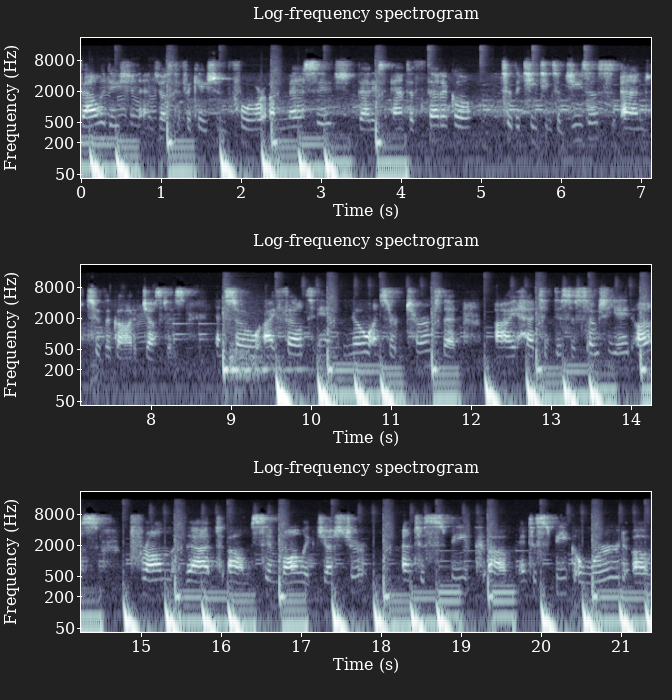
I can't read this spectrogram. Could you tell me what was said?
validation and justification for a message that is antithetical to the teachings of Jesus and to the God of justice. And so I felt in no uncertain terms that I had to disassociate us from that um, symbolic gesture and to speak um, and to speak a word of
